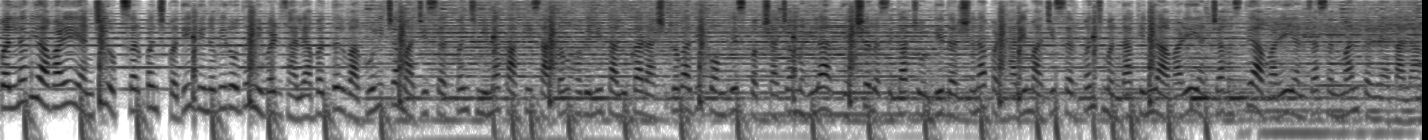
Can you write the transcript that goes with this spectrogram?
पल्लवी आव्हाळे यांची उपसरपंचपदी बिनविरोध निवड झाल्याबद्दल वाघोलीच्या माजी सरपंच मीना काकी सातव हवेली तालुका राष्ट्रवादी काँग्रेस पक्षाच्या महिला अध्यक्ष रसिका चोंडे दर्शना पठारे माजी सरपंच मंदाकिनी आव्हाळे यांच्या हस्ते आव्हाळे यांचा सन्मान करण्यात आला.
